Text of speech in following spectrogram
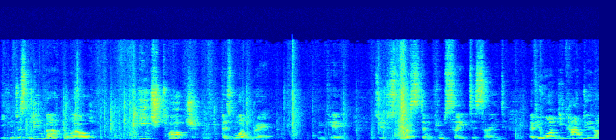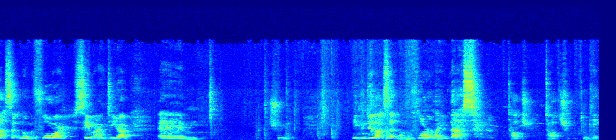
you can just lean back a little. Each touch is one rep, okay? So you're just twisting from side to side. If you want, you can do that sitting on the floor, same idea. Um, show you. You can do that sitting on the floor like this, touch, touch, okay.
